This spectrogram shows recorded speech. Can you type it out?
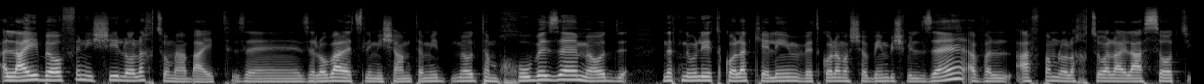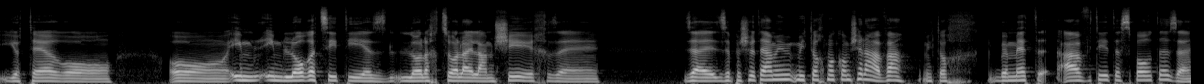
עליי באופן אישי לא לחצו מהבית. זה, זה לא בא אצלי משם. תמיד מאוד תמכו בזה, מאוד נתנו לי את כל הכלים ואת כל המשאבים בשביל זה, אבל אף פעם לא לחצו עליי לעשות יותר, או, או אם, אם לא רציתי, אז לא לחצו עליי להמשיך. זה... זה, זה פשוט היה מתוך מקום של אהבה, מתוך, באמת אהבתי את הספורט הזה.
